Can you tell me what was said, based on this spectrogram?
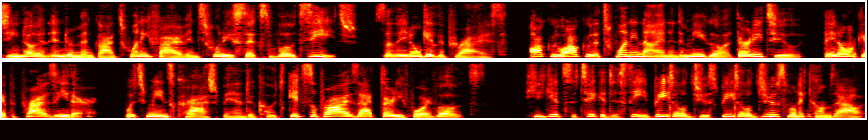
Gino and Enderman got 25 and 26 votes each, so they don't get the prize. Aku Aku at 29 and Amigo at 32, they don't get the prize either, which means Crash Bandicoot gets the prize at 34 votes. He gets a ticket to see Beetlejuice Beetlejuice when it comes out.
